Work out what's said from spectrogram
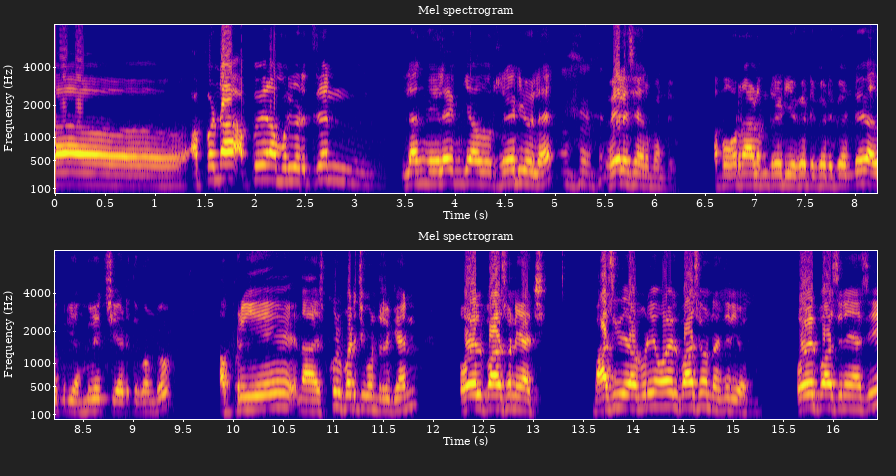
ஆஹ், அப்பண்டா அப்பவே நான் முடிவெடுத்துட்டேன். இலங்கையில எங்கேயாவது ஒரு ரேடியோல வேலை செய்யணும் அப்போ ஒரு நாளும் ரேடியோ கேட்டு கேட்டு கேட்டு அதுக்குரிய முயற்சி எடுத்துக்கொண்டு அப்படியே நான் ஸ்கூல் படிச்சு கொண்டிருக்கேன். ஓஎல் பாஸ் பண்ணியாச்சு. பாசிக்கு அப்படியே ஓஎல் பாஸ் பண்ணுறேன் சரியோ. ஓஎல் பாஸ் பண்ணியாச்சு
